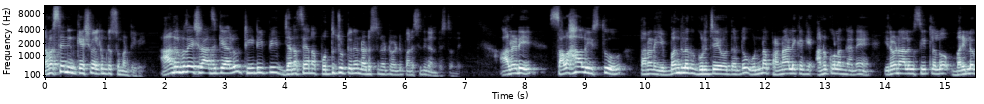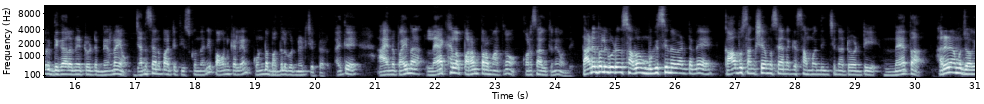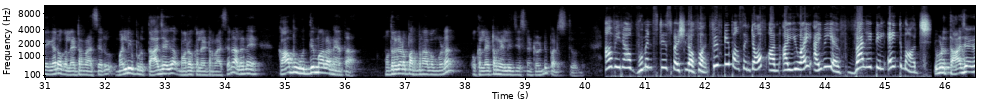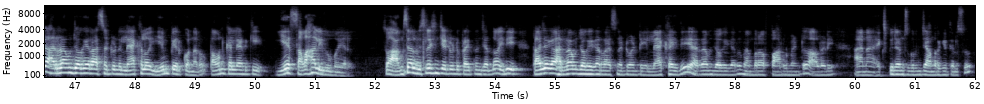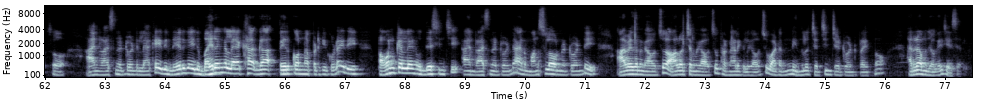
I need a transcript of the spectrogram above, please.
నమస్తే నేను Keshav. Welcome to Suman TV. Andhra Pradesh రాజకీయాలు టీడీపీ జనసేన పొత్తు చుట్టూనే నడుస్తున్నటువంటి పరిస్థితి కనిపిస్తుంది. ఆల్రెడీ సలహాలు ఇస్తూ తనని ఇబ్బందులకు గురి చేయవద్దంటూ ఉన్న ప్రణాళికకి అనుకూలంగానే ఇరవై నాలుగు సీట్లలో బరిలోకి దిగాలనేటువంటి నిర్ణయం జనసేన పార్టీ తీసుకుందని పవన్ కళ్యాణ్ కొండ బద్దలు కొట్టినట్టు చెప్పారు. అయితే ఆయన పైన లేఖల పరంపర మాత్రం కొనసాగుతూనే ఉంది. తాడేపల్లిగూడెం సభ ముగిసిన వెంటనే కాపు సంక్షేమ సేనకి సంబంధించినటువంటి నేత హరిరామ జోగయ్య గారు ఒక లెటర్ రాశారు. మళ్ళీ ఇప్పుడు తాజాగా మరొక లెటర్ రాశారు. అలానే కాపు ఉద్యమాల నేత ముద్రగడ పద్మనాభం కూడా ఒక లెటర్ రిలీజ్ చేసినటువంటి పరిస్థితి ఉంది. Avira Women's Day special offer 50% off on IUI IVF valid till 8th March. ఇప్పుడు తాజాగా హరిరామ జోగయ్య రాసినటువంటి లేఖలో ఏం పేర్కొన్నారు? పవన్ కళ్యాణ్కి ఏ సలహాలు ఇవ్వబోయారు? సో ఆ అంశాలను విశ్లేషించేటువంటి ప్రయత్నం చేద్దాం. ఇది తాజాగా హరిరామ జోగయ్య గారు రాసినటువంటి లేఖ ఇది. హరిరామ జోగయ్య గారు మెంబర్ ఆఫ్ పార్లమెంట్. ఆల్రెడీ ఆయన ఎక్స్పీరియన్స్ గురించి అందరికీ తెలుసు. సో ఆయన రాసినటువంటి లేఖ ఇది నేరుగా ఇది బహిరంగ లేఖగా పేర్కొన్నప్పటికీ కూడా ఇది పవన్ కళ్యాణ్ ఉద్దేశించి ఆయన రాసినటువంటి ఆయన మనసులో ఉన్నటువంటి ఆవేదన కావచ్చు ఆలోచనలు కావచ్చు ప్రణాళికలు కావచ్చు వాటన్ని ఇందులో చర్చించేటువంటి ప్రయత్నం హరిరామ జోగయ్య చేశారు.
